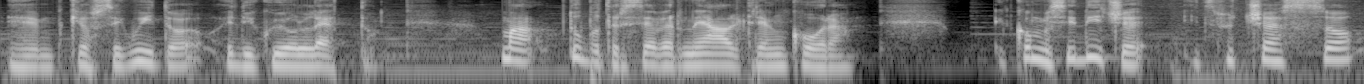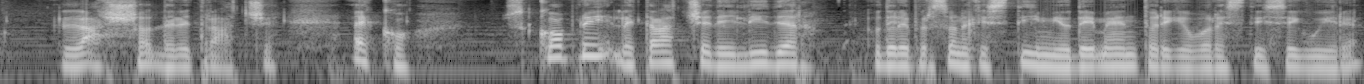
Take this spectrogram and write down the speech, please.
eh, che ho seguito e di cui ho letto ma tu potresti averne altri ancora. E come si dice, il successo lascia delle tracce. Ecco, scopri le tracce dei leader o delle persone che stimi o dei mentori che vorresti seguire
